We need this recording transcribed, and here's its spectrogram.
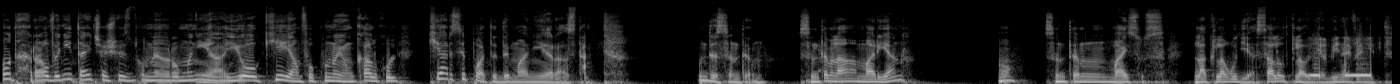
Nu, dar au venit aici și au zis, domnule, în România e ok, am făcut noi un calcul, chiar se poate de maniera asta. Unde suntem? Suntem la Marian? Nu? Suntem mai sus, la Claudia. Salut, Claudia, bine ai venit!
